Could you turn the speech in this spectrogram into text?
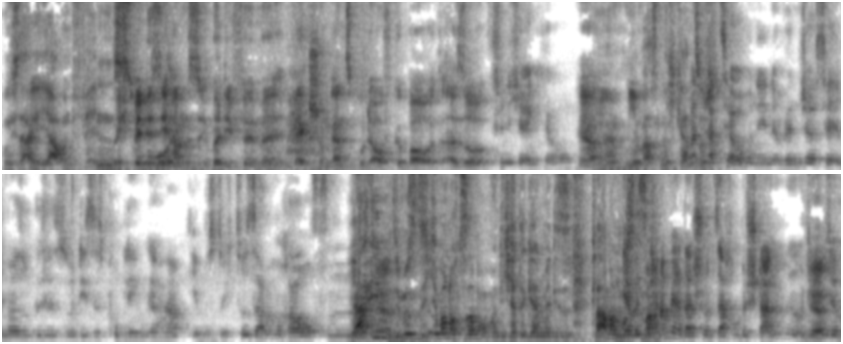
Wo ich sage, ja und wenn Ich so, finde, sie haben es über die Filme hinweg schon ganz gut aufgebaut. Also, Finde ich eigentlich auch. ja. ja, mir war es nicht ganz Man so hat ja auch in den Avengers ja immer so ein bisschen so dieses Problem gehabt, ihr müsst euch zusammenraufen. Ja, eben, Ja. sie müssen sich immer noch zusammenraufen und ich hätte gerne mehr dieses, klar, man Ja, muss aber sie immer, haben ja da schon Sachen bestanden und die Ja. sie ja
